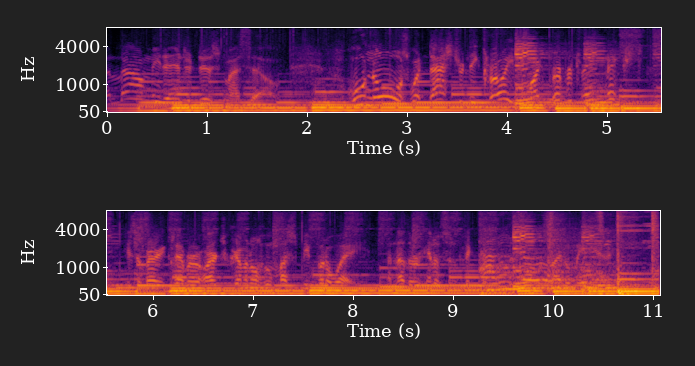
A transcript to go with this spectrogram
Allow me to introduce myself. Who knows what dastardly crime he might perpetrate next? He's a very clever arch criminal who must be put away. Another innocent victim of this homicidal maniac.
